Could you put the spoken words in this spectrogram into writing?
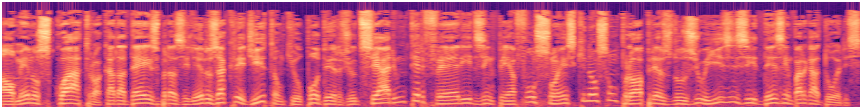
Ao menos quatro a cada dez brasileiros acreditam que o Poder Judiciário interfere e desempenha funções que não são próprias dos juízes e desembargadores.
